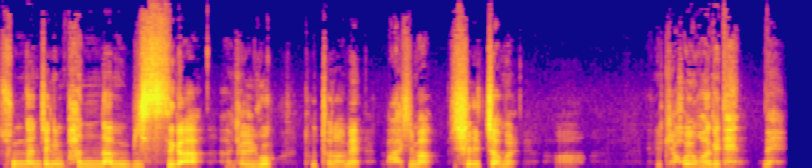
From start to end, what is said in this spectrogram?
순간적인 판단 미스가 결국 토트넘의 마지막 실점을 어, 이렇게 허용하게 된 네,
